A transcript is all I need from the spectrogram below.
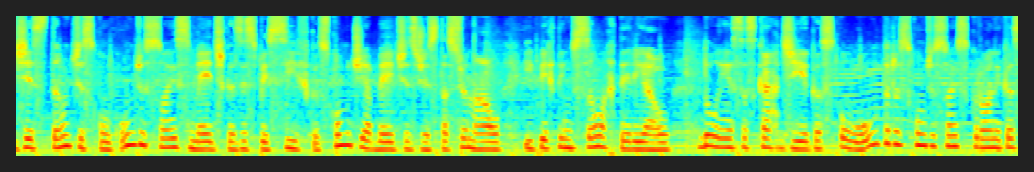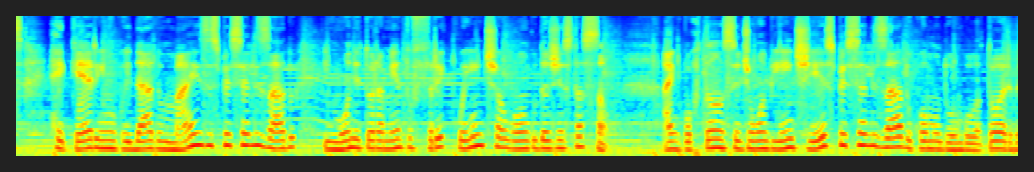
gestantes com condições médicas específicas, como diabetes gestacional, hipertensão arterial, doenças cardíacas ou outras condições crônicas, requerem um cuidado mais especializado e monitoramento frequente ao longo da gestação. A importância de um ambiente especializado como o do ambulatório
